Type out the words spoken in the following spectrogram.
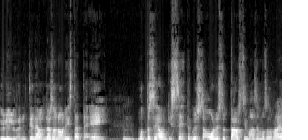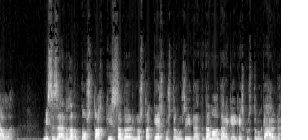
ylilyönnit, ja ne, mm. ne sanoo niistä, että ei. Mm. Mutta se onkin se, että kun sä onnistut tanssimaan semmoisella rajalla, missä sä saatat nostaa kissan pöydän, nostaa keskustelun siitä, että tämä on tärkeä keskustelu käydä.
